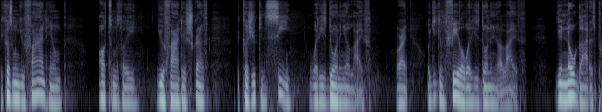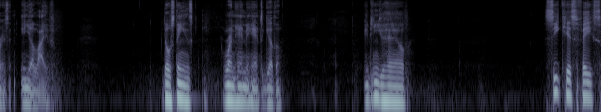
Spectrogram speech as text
Because when you find him, ultimately you find his strength because you can see what he's doing in your life, right? Or you can feel what he's doing in your life. You know God is present in your life. Those things run hand in hand together. And then you have seek his face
